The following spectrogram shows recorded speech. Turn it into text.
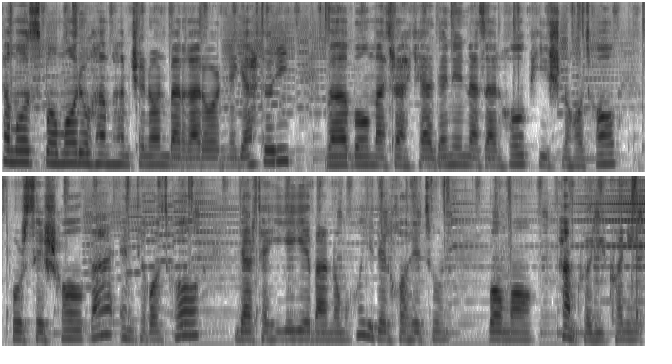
تماس با ما رو هم همچنان برقرار نگه دارید و با مطرح کردن نظرها، پیشنهادها، پرسشها و انتقادها در تهیه برنامه های دلخواهتون با ما همکاری کنید.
